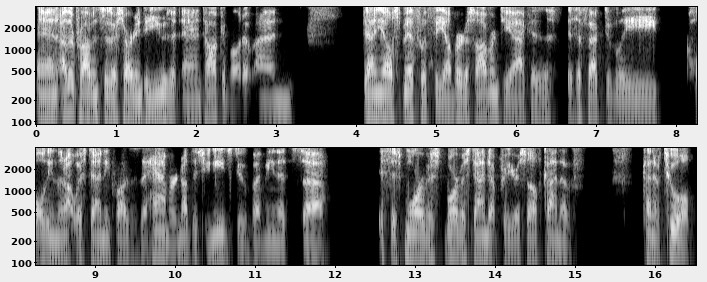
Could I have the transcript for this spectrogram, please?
And other provinces are starting to use it and talk about it. And Danielle Smith with the Alberta Sovereignty Act is, is effectively holding the notwithstanding clause as a hammer. Not that she needs to, but I mean it's uh, it's just more of a more of a stand up for yourself kind of kind of tool.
